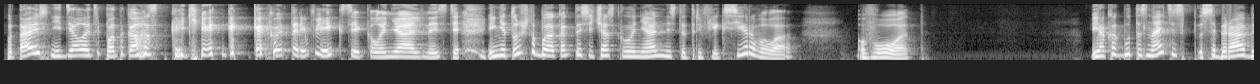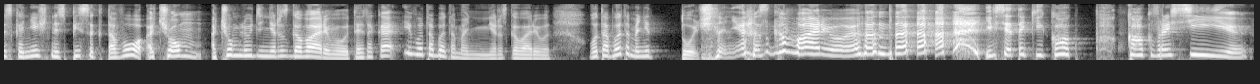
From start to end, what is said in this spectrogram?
пытаюсь не делать подкаст какой-то рефлексии колониальности. И не то, чтобы я как-то сейчас колониальность отрефлексировала. Вот. Я как будто, знаете, собираю бесконечный список того, о чем, о чем люди не разговаривают. И я такая, и вот об этом они не разговаривают. Вот об этом они точно не разговаривают. И все такие, как, как в России?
